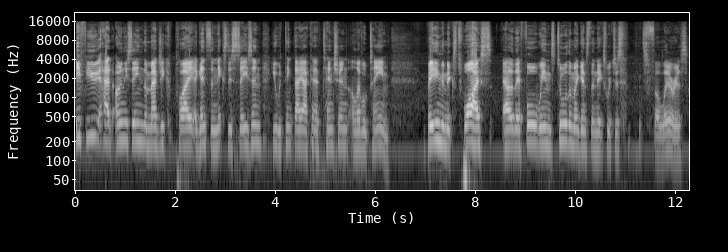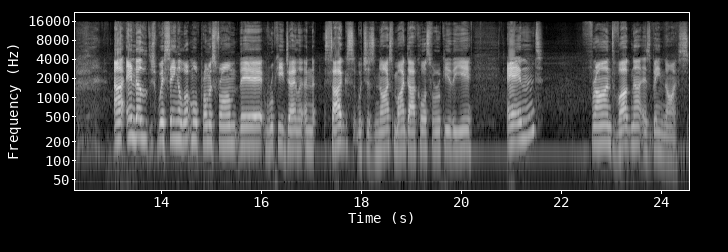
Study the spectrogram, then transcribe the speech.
If you had only seen the Magic play against the Knicks this season, you would think they are a tension level team. Beating the Knicks twice out of their four wins, two of them against the Knicks, which is it's hilarious. Uh, and uh, we're seeing a lot more promise from their rookie Jalen Suggs, which is nice. My dark horse for rookie of the year. And Franz Wagner has been nice.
